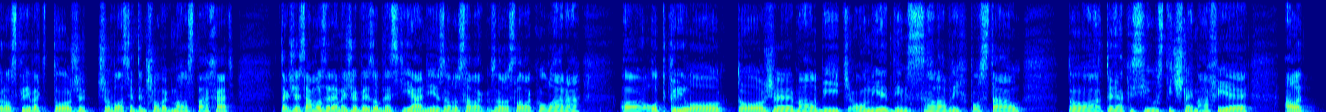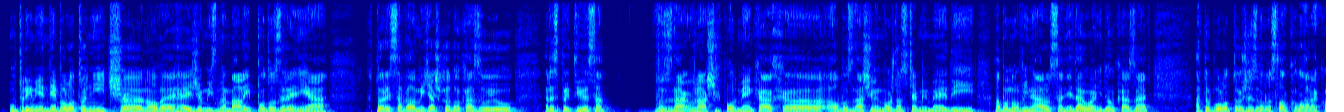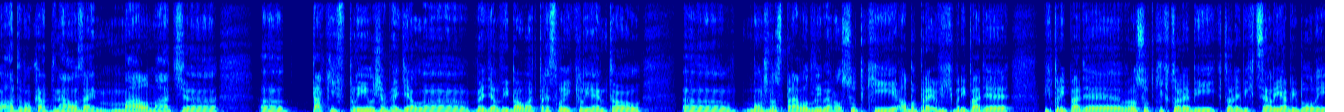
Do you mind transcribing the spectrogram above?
rozkrývať to, že čo vlastne ten človek mal spáchať. Takže samozrejme, že väzobné stíhanie Zoroslava, Zoroslava Kolára odkrylo to, že mal byť on jedným z hlavných postav to, tej akýsi justičnej mafie, ale úprimne nebolo to nič e, nové, hej, že my sme mali podozrenia, ktoré sa veľmi ťažko dokazujú, respektíve sa v, našich podmienkach e, alebo s našimi možnosťami médií alebo novinárov sa nedajú ani dokázať. A to bolo to, že Zoroslav Kolár ako advokát naozaj mal mať uh, taký vplyv, že vedel, uh, vedel vybavovať pre svojich klientov možno spravodlivé rozsudky, alebo pre, v, ich prípade, v ich prípade rozsudky, ktoré by, ktoré by chceli, aby boli.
